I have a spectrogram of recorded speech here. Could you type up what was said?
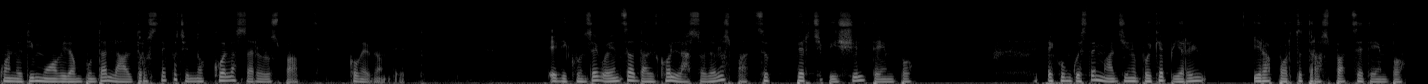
quando ti muovi da un punto all'altro, stai facendo collassare lo spazio, come abbiamo detto. E di conseguenza dal collasso dello spazio percepisci il tempo. E con questa immagine puoi capire il, il rapporto tra spazio e tempo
